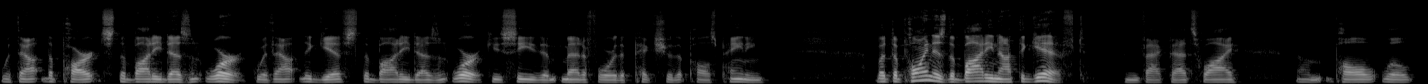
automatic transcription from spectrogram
Without the parts, the body doesn't work. Without the gifts, the body doesn't work. You see the metaphor, the picture that Paul's painting. But the point is the body, not the gift. In fact, that's why um, Paul will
